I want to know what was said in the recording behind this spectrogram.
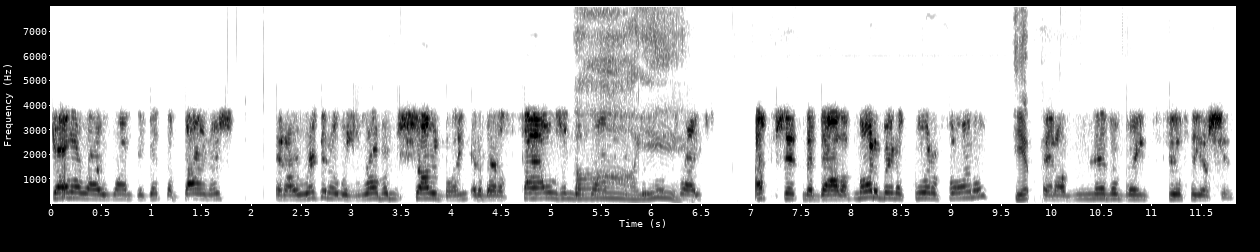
dollar oh one to get the bonus. And I reckon it was Robin Söderling at about a thousand to one. Oh, yeah. race upset Nadal. It might have been a quarter final, Yep. and I've never been filthier since.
